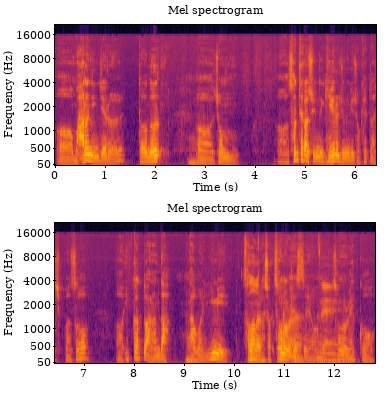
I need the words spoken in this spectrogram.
어, 많은 인재를 더 넓, 어, 좀 어, 선택할 수 있는 기회를 주는 게 좋겠다 싶어서 어, 입각도 안 한다라고 이미 선언을 하셨고. 선언을 네. 했어요. 네. 선언을 했고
